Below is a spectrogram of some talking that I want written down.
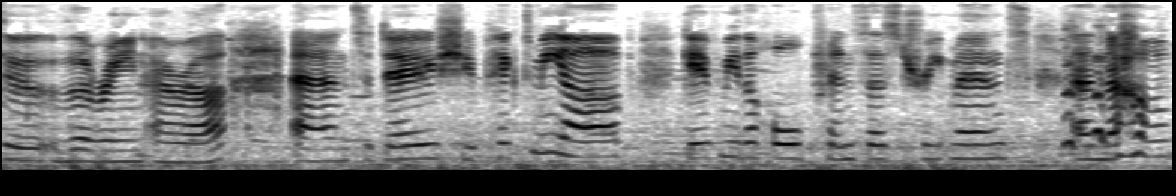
to the Rain era and today she picked me up gave me the whole princess treatment and now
